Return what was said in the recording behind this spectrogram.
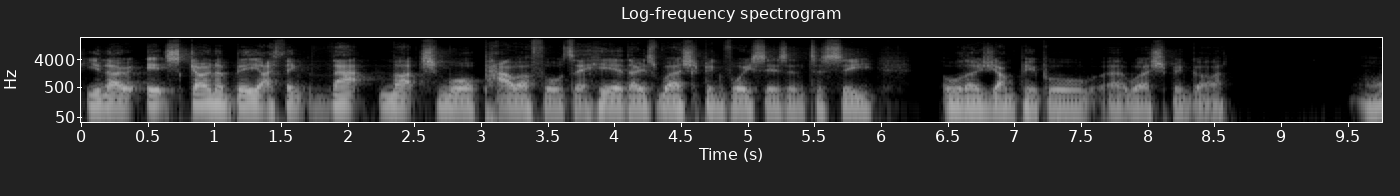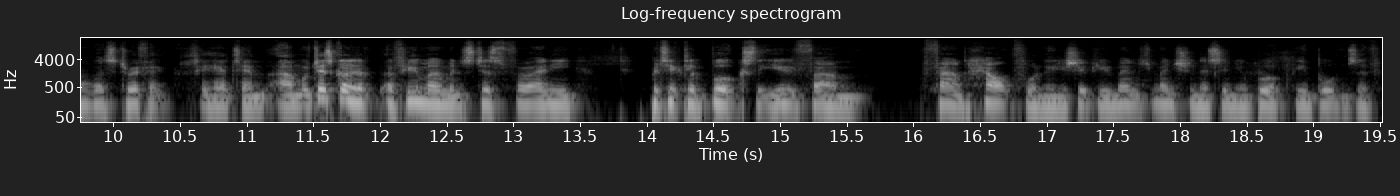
you know, it's going to be, I think, that much more powerful to hear those worshiping voices and to see all those young people uh, worshiping God. Oh, that's terrific to hear, Tim. Um, we've just got a, a, few moments just for any particular books that you've um, found helpful in leadership. You men- mentioned this in your book, the importance of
